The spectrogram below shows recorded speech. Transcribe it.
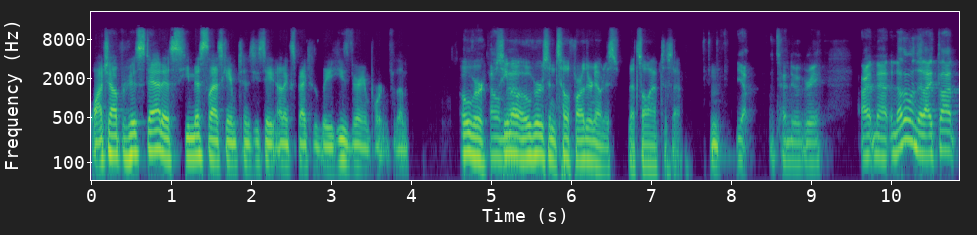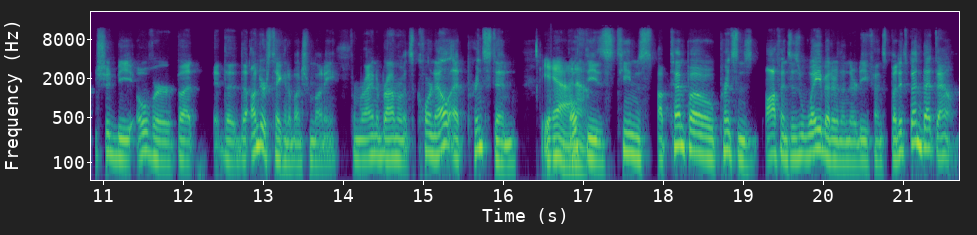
watch out for his status. He missed last game Tennessee State unexpectedly. He's very important for them. Over. SEMO overs until farther notice. That's all I have to say. Hmm. Yep. I tend to agree. All right, Matt. Another one that I thought should be over, but the the under's taken a bunch of money from Ryan Abramowitz. Cornell at Princeton. Yeah, both these teams up tempo. Princeton's offense is way better than their defense, but it's been bet down.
